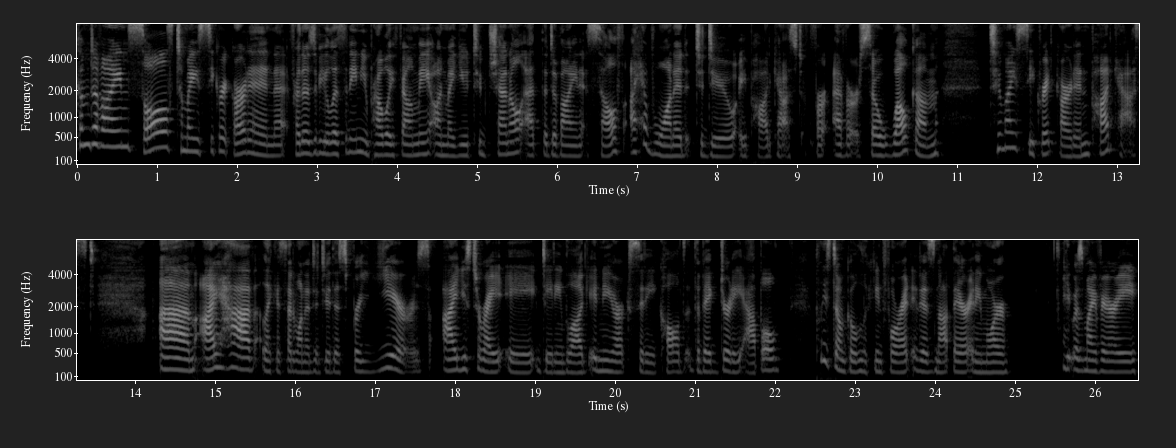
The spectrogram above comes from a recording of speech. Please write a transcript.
Welcome, Divine Souls, to my secret garden. For those of you listening, you probably found me on my YouTube channel at The Divine Self. I have wanted to do a podcast forever. So, welcome to my secret garden podcast. Um, I have, like I said, wanted to do this for years. I used to write a dating blog in New York City called The Big Dirty Apple. Please don't go looking for it, it is not there anymore. It was my very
